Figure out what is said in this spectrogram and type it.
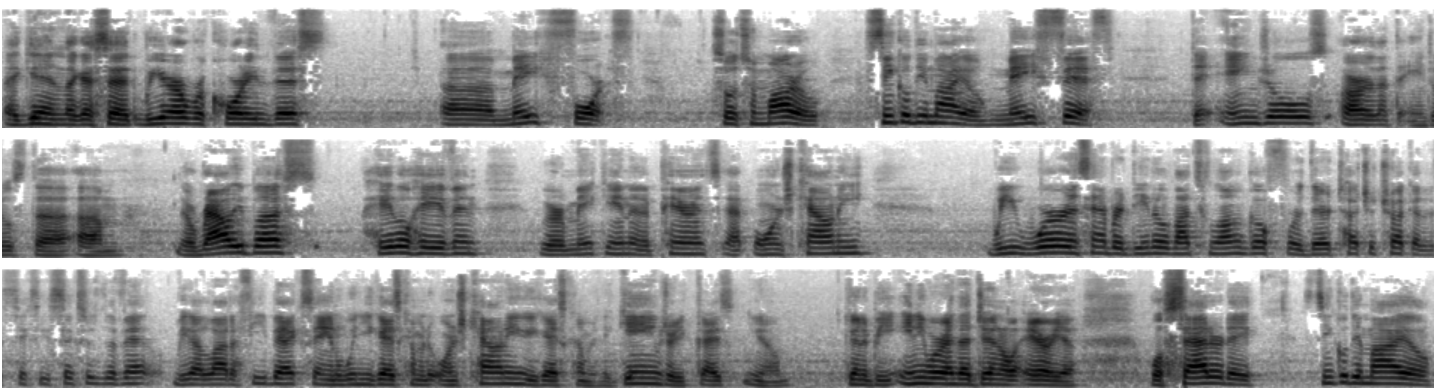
Again, like I said, we are recording this uh, May 4th. So tomorrow, Cinco de Mayo, May 5th, the Angels, or not the Angels, the, um, the rally bus, Halo Haven, we are making an appearance at Orange County. We were in San Bernardino not too long ago for their Touch a Truck at the 66ers event. We got a lot of feedback saying, when you guys coming to Orange County? Are you guys coming to games? Are you guys, you know, going to be anywhere in that general area? Well, Saturday, Cinco de Mayo,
